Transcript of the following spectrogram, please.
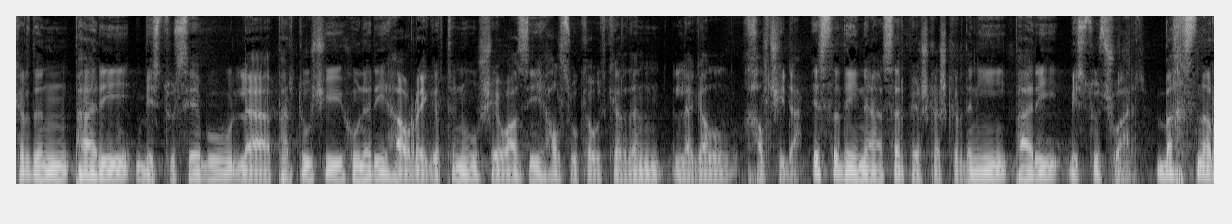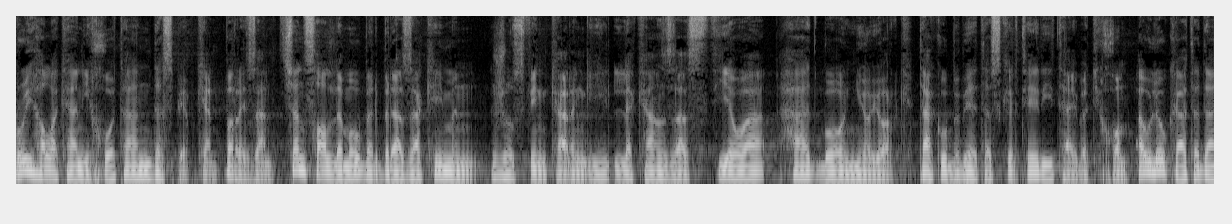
کردن پاری بیست و سێ بوو لە پەرتووکی هونەری هاوڕێگرتن و شێوازی هەڵسوکەوت کردن لەگەڵ خەڵکیدا ئێستە دێینە سەر پێشکەش کردنی پاری بیست و چوار. بە خستنە ڕووی هەڵەکانی خۆتان دەست پێ بکەن بەڕێزان چەند ساڵ لەمەو بەر برازاکەی من ژوزفین کارنگی لە کانزاس ستیەوە هات بۆ نیۆیۆرک تاکو ببێتە سکرتێری تایبەتی خۆم ئەو لەو کاتەدا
